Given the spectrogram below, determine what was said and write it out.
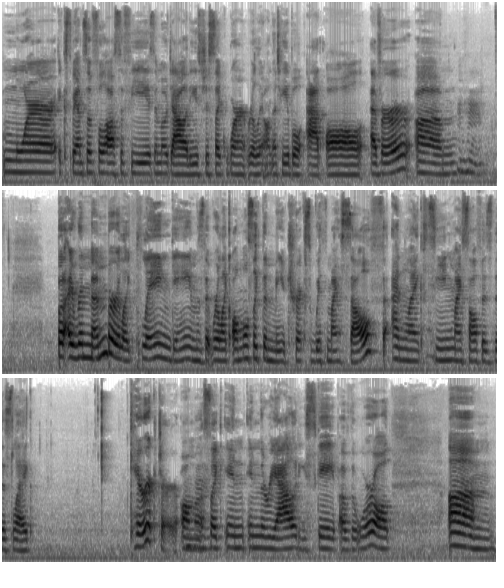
more expansive philosophies and modalities just like weren't really on the table at all ever. Um but i remember like playing games that were like almost like the matrix with myself and like seeing myself as this like character almost like in in the reality scape of the world. Um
